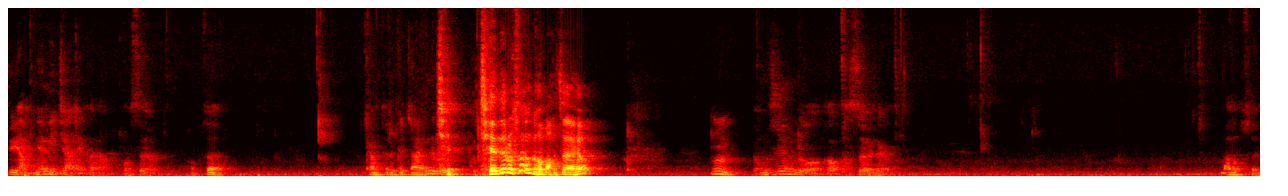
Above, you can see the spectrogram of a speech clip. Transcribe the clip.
좀 양념이 있지 않을까요? 없어요. 없어요. 그냥 그렇게 짜요. 근데 제, 뭐- 제대로 산 거 맞아요? 음 영수증도 아까 봤어요 제가. 맛없어요.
